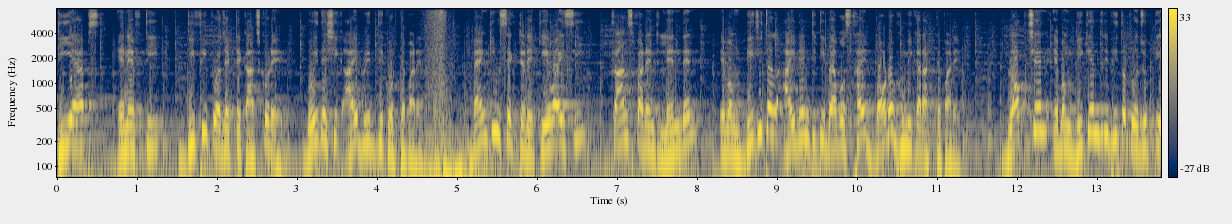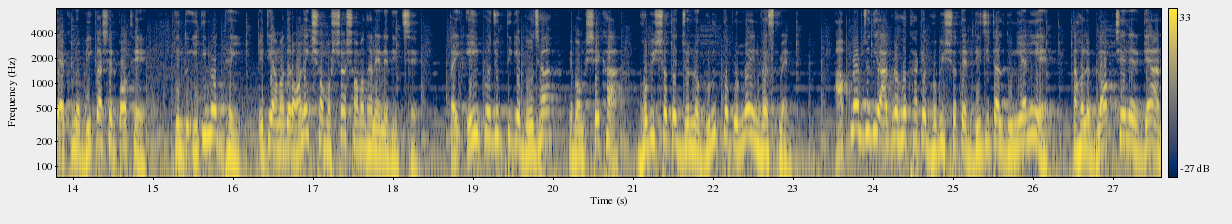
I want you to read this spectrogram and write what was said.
ডি অ্যাপস এনএফটি ডিফি প্রজেক্টে কাজ করে বৈদেশিক আয় বৃদ্ধি করতে পারেন। ব্যাংকিং সেক্টরে কেওয়াইসি ট্রান্সপারেন্ট লেনদেন এবং ডিজিটাল আইডেন্টিটি ব্যবস্থায় বড় ভূমিকা রাখতে পারে। ব্লকচেন এবং বিকেন্দ্রীভূত প্রযুক্তি এখনও বিকাশের পথে, কিন্তু ইতিমধ্যেই এটি আমাদের অনেক সমস্যার সমাধান এনে দিচ্ছে। তাই এই প্রযুক্তিকে বোঝা এবং শেখা ভবিষ্যতের জন্য গুরুত্বপূর্ণ ইনভেস্টমেন্ট আপনার যদি আগ্রহ থাকে ভবিষ্যতের ডিজিটাল দুনিয়া নিয়ে, তাহলে ব্লকচেনের জ্ঞান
